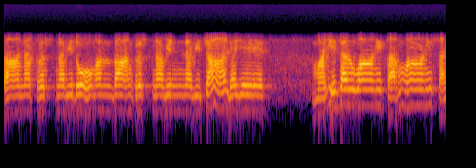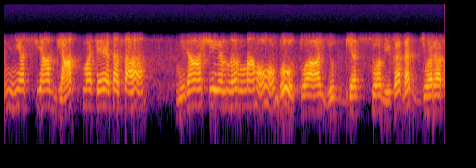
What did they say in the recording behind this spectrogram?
तान् कृष्णविदो मन्दान् कृष्णविन्न विचालयेत् मयि सर्वाणि कर्माणि सन्न्यस्याध्यात्मचेतसा निराशीर्निर्ममो भूत्वा युध्यस्व विगतज्वरः।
